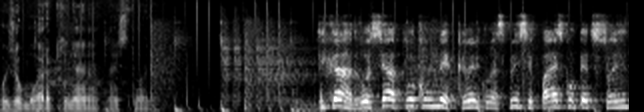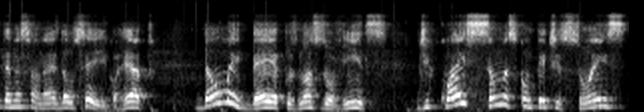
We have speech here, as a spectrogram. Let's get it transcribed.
hoje eu moro aqui na, na Estônia. Ricardo, você atua como mecânico nas principais competições internacionais da UCI, correto? Dá uma ideia para os nossos ouvintes de quais são as competições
